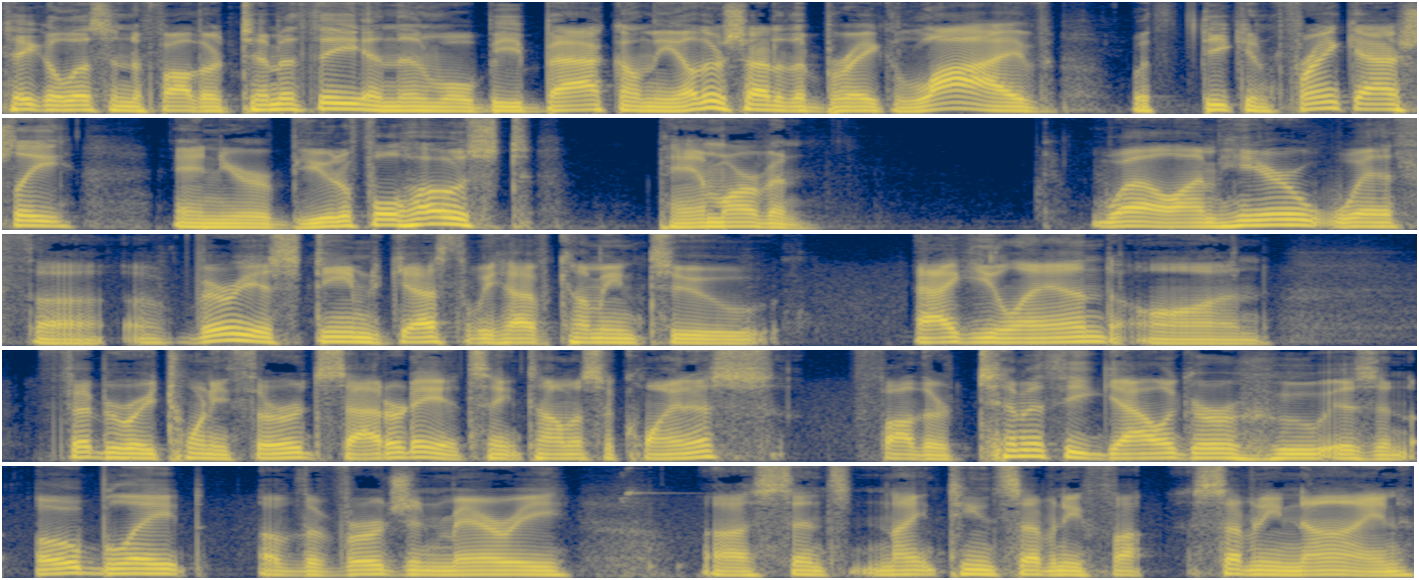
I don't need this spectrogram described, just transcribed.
Take a listen to Father Timothy, and then we'll be back on the other side of the break live with Deacon Frank Ashley and your beautiful host, Pam Marvin. Well, I'm here with uh, a very esteemed guest that we have coming to Aggie Land on February 23rd, Saturday at St. Thomas Aquinas. Father Timothy Gallagher, who is an oblate of the Virgin Mary uh, since 1979.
